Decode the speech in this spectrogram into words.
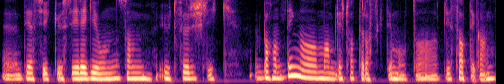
det sykehuset i regionen som utfører slik behandling, og man blir tatt raskt imot og blir satt i gang.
